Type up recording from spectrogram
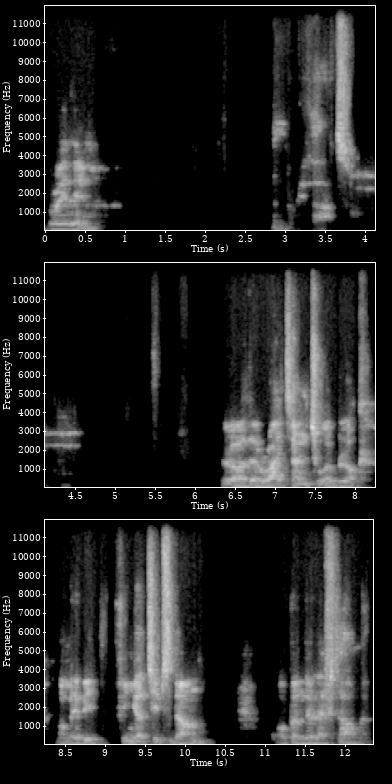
Breathe in and breathe out. Lower the right hand to a block or maybe fingertips down. Open the left arm up.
